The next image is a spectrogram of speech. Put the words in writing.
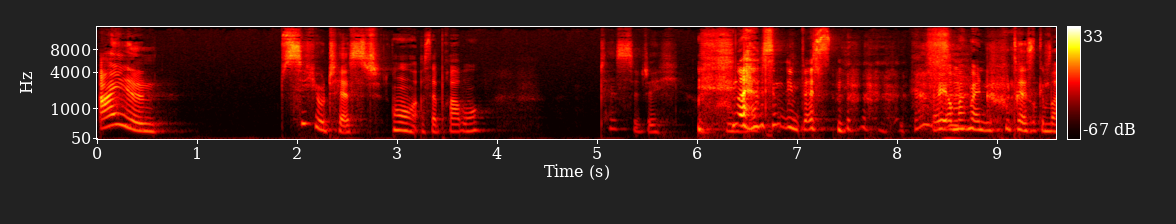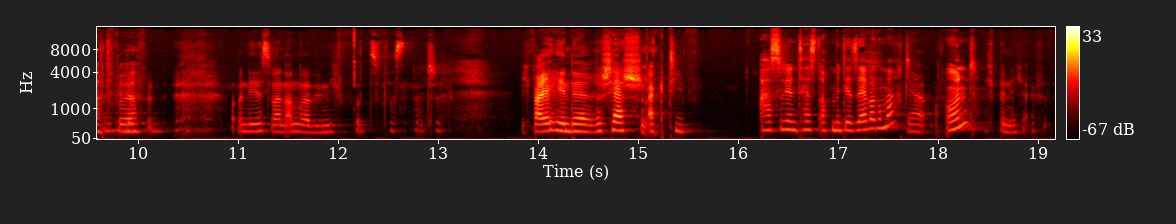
einen Psychotest. Oh, aus der Bravo. Teste dich. das sind die besten. Habe ich auch manchmal einen IQ-Test gemacht früher. Oh nee, das war ein anderer, den ich vorzufassen hatte. Ich war ja hier in der Recherche schon aktiv. Hast du den Test auch mit dir selber gemacht? Ja, Und? ich bin nicht eifersüchtig.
